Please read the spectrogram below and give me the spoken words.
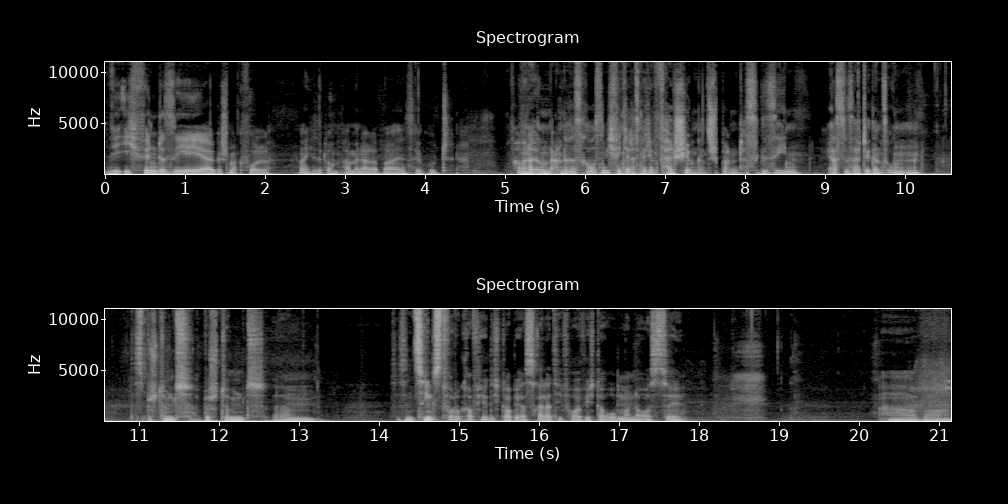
Wie ich finde, sehr geschmackvoll. Ah, hier sind auch ein paar Männer dabei, sehr gut. Wollen wir noch irgendein anderes rausnehmen? Ich finde ja das mit dem Fallschirm ganz spannend. Hast du gesehen? Erste Seite ganz unten. das ist bestimmt, bestimmt, ähm, das ist in Zingst fotografiert. Ich glaube, er ist relativ häufig da oben an der Ostsee. Aber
